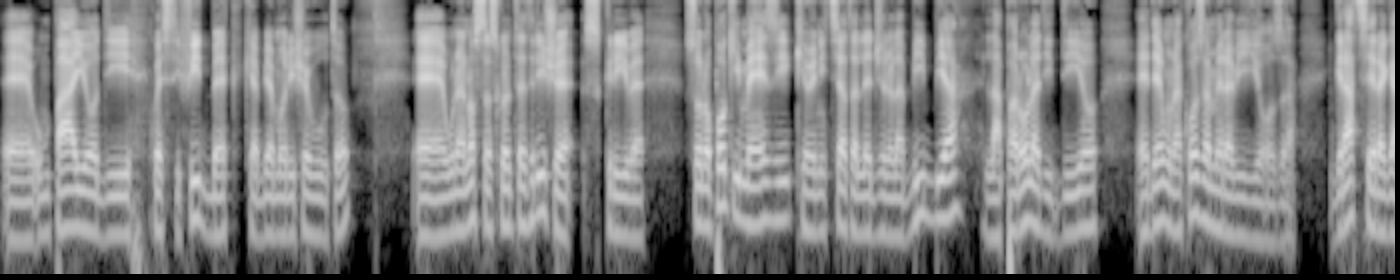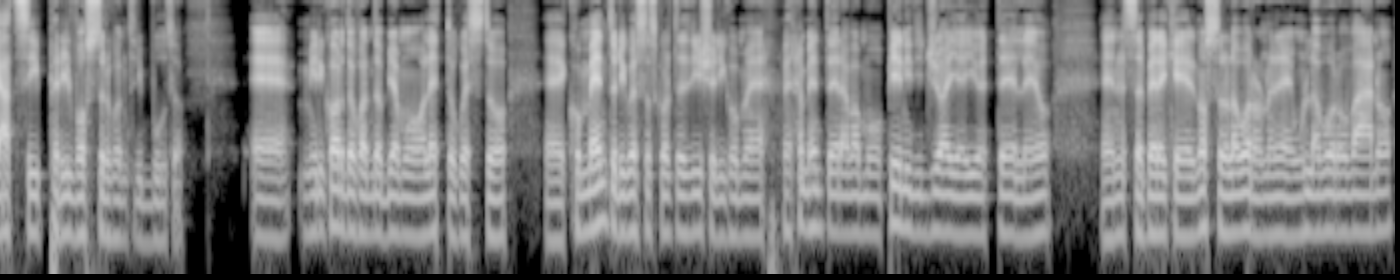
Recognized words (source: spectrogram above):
eh, un paio di questi feedback che abbiamo ricevuto. Eh, una nostra ascoltatrice scrive sono pochi mesi che ho iniziato a leggere la Bibbia, la parola di Dio, ed è una cosa meravigliosa. Grazie ragazzi per il vostro contributo. Eh, mi ricordo quando abbiamo letto questo eh, commento di questa ascoltatrice di come veramente eravamo pieni di gioia io e te, Leo, eh, nel sapere che il nostro lavoro non è un lavoro vano,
